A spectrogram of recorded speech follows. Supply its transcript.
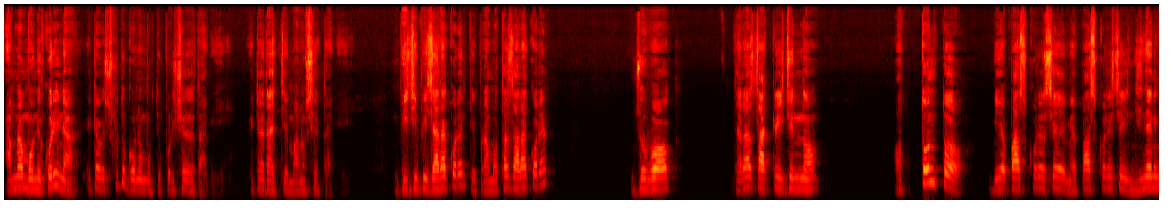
আমরা মনে করি না, এটা শুধু গণমুক্তি পরিষদের দাবি, এটা রাজ্যের মানুষের দাবি। বিজেপি যারা করেন তীব্রামতা যারা করেন, যুবক যারা চাকরির জন্য অত্যন্ত বিএ পাস করেছে, এম এ পাস করেছে, ইঞ্জিনিয়ারিং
